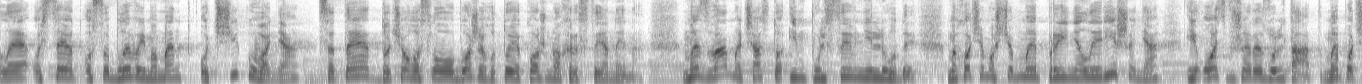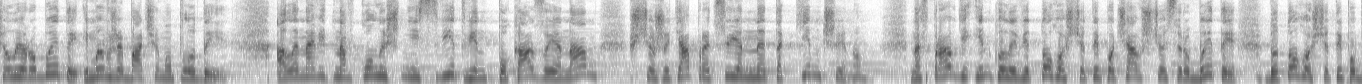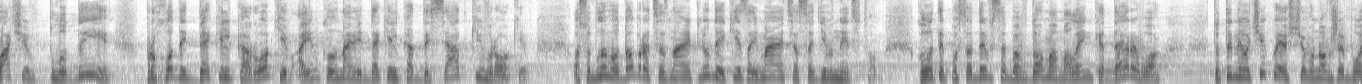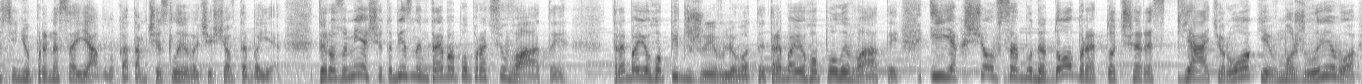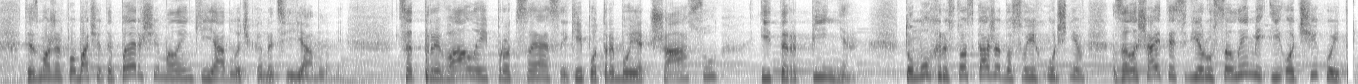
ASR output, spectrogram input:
Але ось цей от особливий момент очікування це те, до чого Слово Боже готує кожного християнина. Ми з вами часто імпульсивні люди. Ми хочемо, щоб ми прийняли рішення, і ось вже результат. Ми почали робити, і ми вже бачимо плоди. Але навіть навколишній світ він показує нам, що життя працює не таким чином. Насправді, інколи від того, що ти почав щось робити, до того, що ти побачив плоди, проходить декілька років, а інколи навіть декілька десятків років. Особливо добре це знають люди, які займаються садівництвом. Коли ти посадив себе вдома маленьке дерево, то ти не очікуєш, що воно вже в осінню принесе яблука, там чи сливи, чи що в тебе є. Ти розумієш, що тобі з ним треба попрацювати, треба його підживлювати, треба його поливати. І якщо все буде добре, то через 5 років, можливо, ти зможеш побачити перші маленькі яблучка на цій яблуні. Це тривалий процес, який потребує часу і терпіння. Тому Христос каже до своїх учнів: залишайтесь в Єрусалимі і очікуйте.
